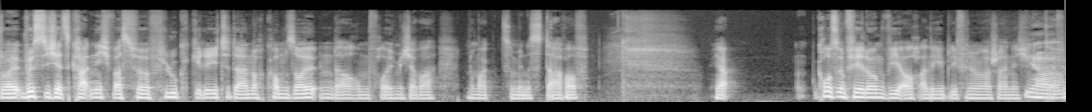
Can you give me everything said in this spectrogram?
wüsste ich jetzt gerade nicht, was für Fluggeräte da noch kommen sollten. Darum freue ich mich aber nochmal zumindest darauf. Ja, große Empfehlung, wie auch alle Ghibli-Filme wahrscheinlich. Ja,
